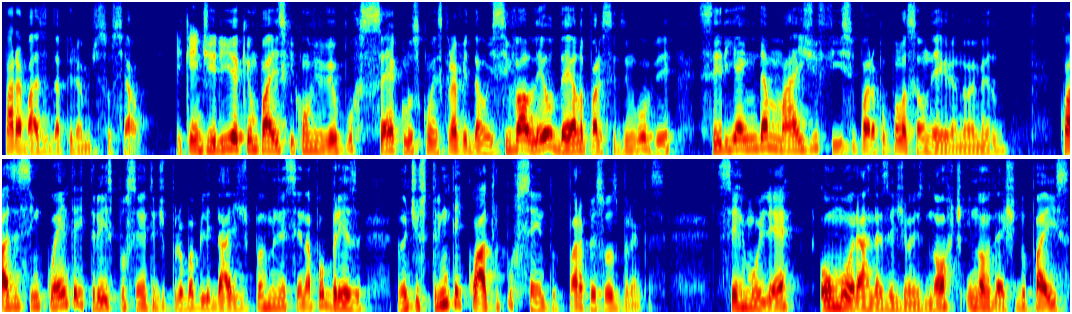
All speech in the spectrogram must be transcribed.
para a base da pirâmide social. E quem diria que um país que conviveu por séculos com a escravidão e se valeu dela para se desenvolver seria ainda mais difícil para a população negra, não é mesmo? Quase 53% de probabilidade de permanecer na pobreza, ante os 34% para pessoas brancas. Ser mulher ou morar nas regiões norte e nordeste do país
